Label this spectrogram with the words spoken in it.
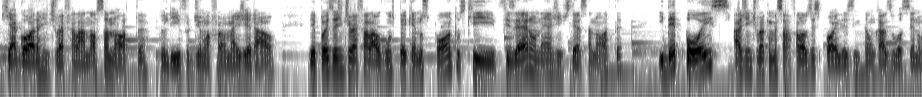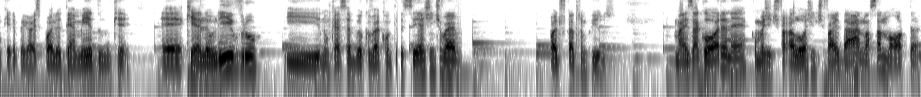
que agora a gente vai falar a nossa nota do livro de uma forma mais geral. Depois a gente vai falar alguns pequenos pontos que fizeram, né, a gente ter essa nota. E depois a gente vai começar a falar os spoilers. Então, caso você não queira pegar o spoiler, tenha medo, não quer, é, quer ler o livro e não quer saber o que vai acontecer, a gente vai. Pode ficar tranquilos. Mas agora, né, como a gente falou, a gente vai dar a nossa nota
